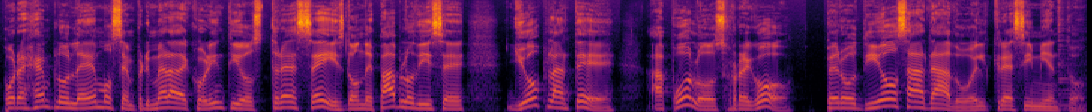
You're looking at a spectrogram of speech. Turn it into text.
Por ejemplo, leemos en 1 Corintios 3:6 donde Pablo dice, Yo planté, Apolos regó, pero Dios ha dado el crecimiento.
